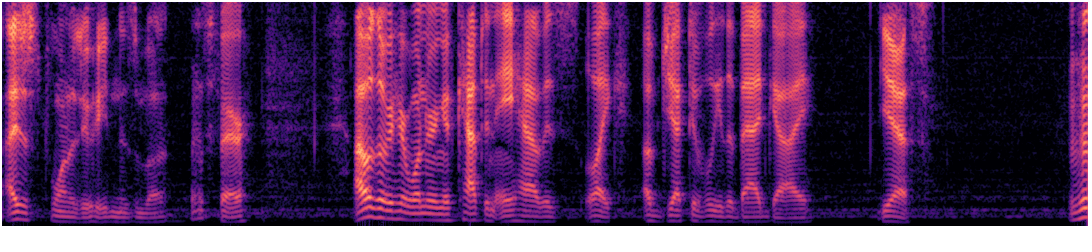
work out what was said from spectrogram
I just want to do hedonism but that's fair. I was over here wondering if Captain Ahab is like objectively the bad guy. Yes. like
